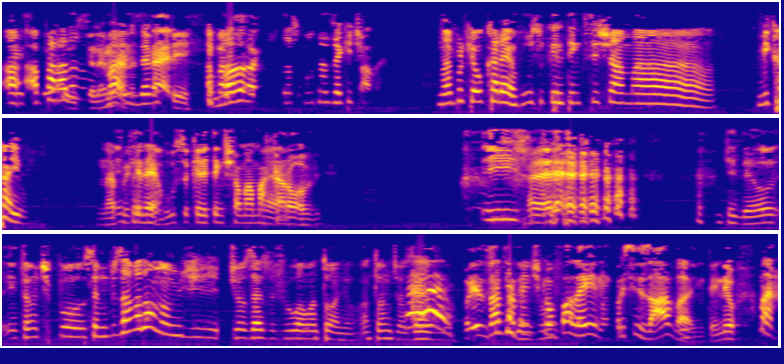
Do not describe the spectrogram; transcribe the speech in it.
A, a parada. Lúcio, né? Mano, deve sério. ter. A parada das contas é que, tipo, não é porque o cara é russo que ele tem que se chamar. Mikhail. Não é porque Entendeu? ele é russo que ele tem que chamar Makarov. Isso. É. Entendeu? Então, tipo, você não precisava dar o nome de José João Antônio. Antônio José. É, foi exatamente o que eu falei, não precisava, entendeu? Mano,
